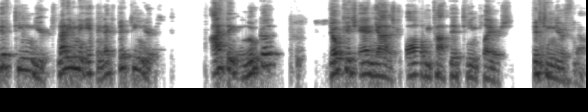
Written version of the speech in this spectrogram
15 years, not even the end, next 15 years, I think Luka, Jokic, and Giannis could all be top 15 players 15 years from now.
